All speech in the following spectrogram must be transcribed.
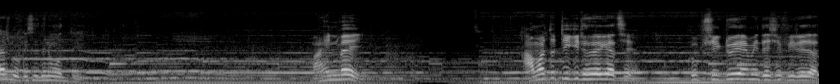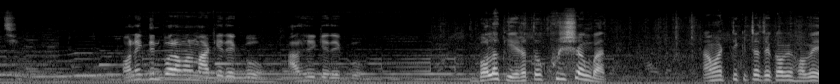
চলে আসব কিছুদিনের মধ্যেই মাহিন ভাই আমার তো টিকিট হয়ে গেছে। খুব শীঘ্রই আমি দেশে ফিরে যাচ্ছি। অনেক দিন পর আমার মাকে দেখব আলহিকে দেখব। বলো কি এটা তো খুশি সংবাদ। আমার টিকিটটা যে কবে হবে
